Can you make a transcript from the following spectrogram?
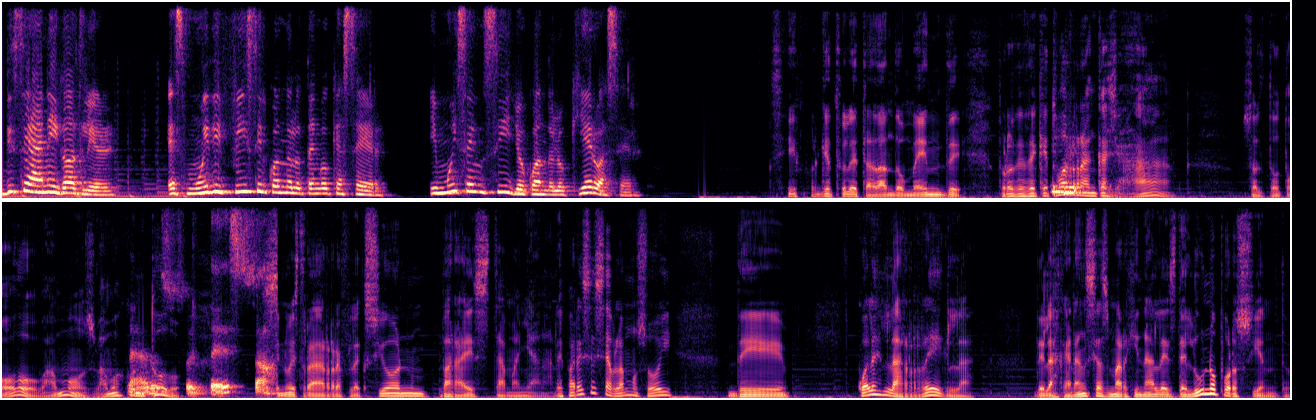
Dice Annie Godlier, es muy difícil cuando lo tengo que hacer y muy sencillo cuando lo quiero hacer. Sí, porque tú le estás dando mente, pero desde que tú arrancas ya, soltó todo, vamos, vamos con todo. Nuestra reflexión para esta mañana. ¿Les parece si hablamos hoy de cuál es la regla de las ganancias marginales del 1%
